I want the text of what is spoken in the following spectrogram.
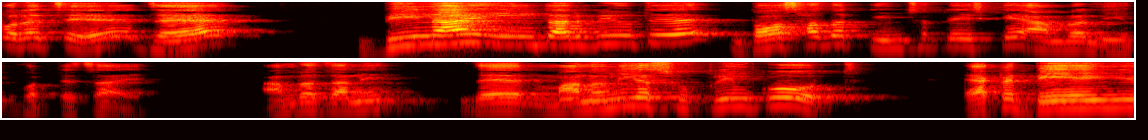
করেছে যে বিনা ইন্টারভিউতে দশ হাজার তিনশো তেইশকে আমরা নিয়োগ করতে চাই। আমরা জানি যে মাননীয় সুপ্রিম কোর্ট একটা বেআইনি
